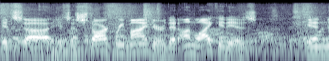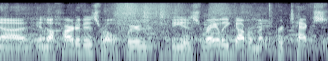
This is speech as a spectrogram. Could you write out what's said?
It's, uh, it's a stark reminder that, unlike it is in, uh, in the heart of Israel, where the Israeli government protects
